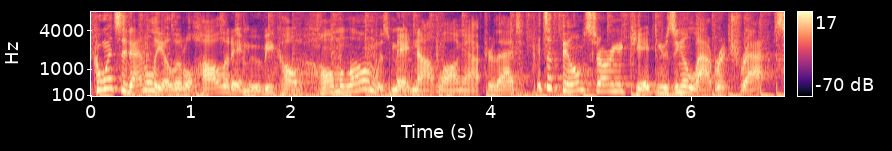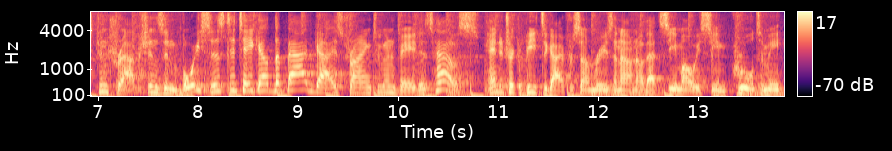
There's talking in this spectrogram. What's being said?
Coincidentally, a little holiday movie called Home Alone was made not long after that. It's a film starring a kid using elaborate traps, contraptions, and voices to take out the bad guys trying to invade his house. And to trick a pizza guy for some reason, I don't know, that scene always seemed cruel to me.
